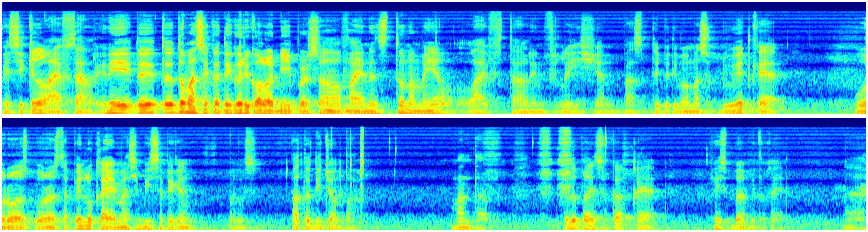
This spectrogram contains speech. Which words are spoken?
Basically lifestyle. Ini itu itu, itu masuk kategori kalau di personal finance itu namanya lifestyle inflation. Pas tiba-tiba masuk duit kayak boros boros. Tapi lu kayak masih bisa pegang. Bagus. Patut dicontoh. Mantap. Itu paling suka kayak face bump itu kayak nah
